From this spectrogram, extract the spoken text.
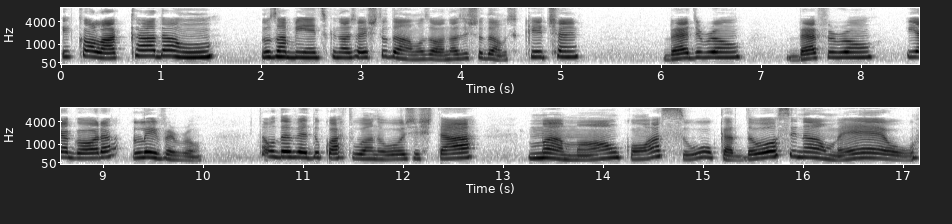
e colar cada um nos ambientes que nós já estudamos. Ó, nós estudamos kitchen, bedroom, bathroom e agora living room. Então, o dever do quarto ano hoje está mamão com açúcar, doce não, mel.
